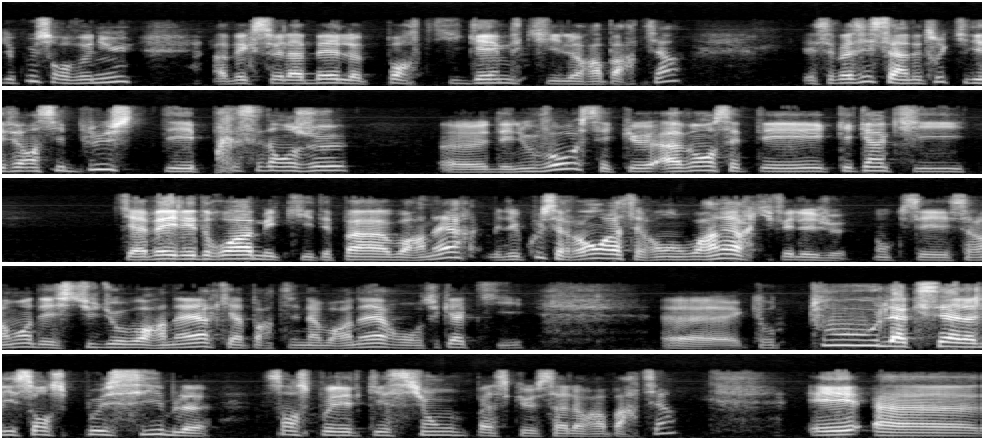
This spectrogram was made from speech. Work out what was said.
du coup, sont revenus avec ce label Portkey Games qui leur appartient. Et c'est facile, c'est un des trucs qui différencie plus des précédents jeux euh, des nouveaux. C'est que avant c'était quelqu'un qui, avait les droits mais qui n'était pas Warner. Mais du coup, c'est vraiment, c'est vraiment Warner qui fait les jeux. Donc c'est vraiment des studios Warner qui appartiennent à Warner, ou en tout cas qui, euh, qui ont tout l'accès à la licence possible sans se poser de questions parce que ça leur appartient. Et euh,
